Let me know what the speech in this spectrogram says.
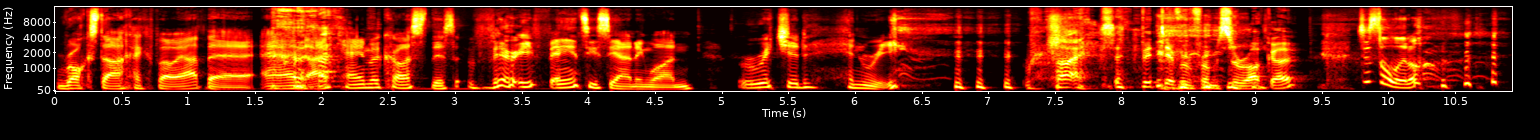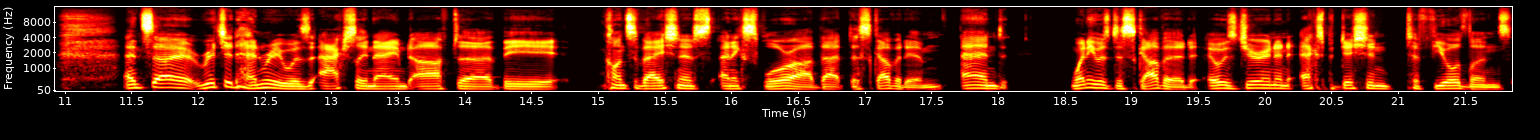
rock star kakapo out there, and I came across this very fancy sounding one, Richard Henry. right, a bit different from Sirocco. Just a little. and so Richard Henry was actually named after the conservationist and explorer that discovered him. And when he was discovered, it was during an expedition to Fiordlands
